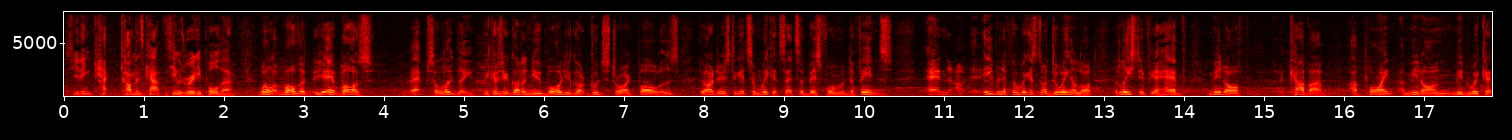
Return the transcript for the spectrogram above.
So you think Cummins' captaincy was really poor there? Well, well, the, yeah, it was. Absolutely, because you've got a new ball, you've got good strike bowlers. The idea is to get some wickets. That's the best form of defence. Yeah. And uh, even if the wicket's not doing a lot, at least if you have mid off, cover, a point, a mid on, mid wicket,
